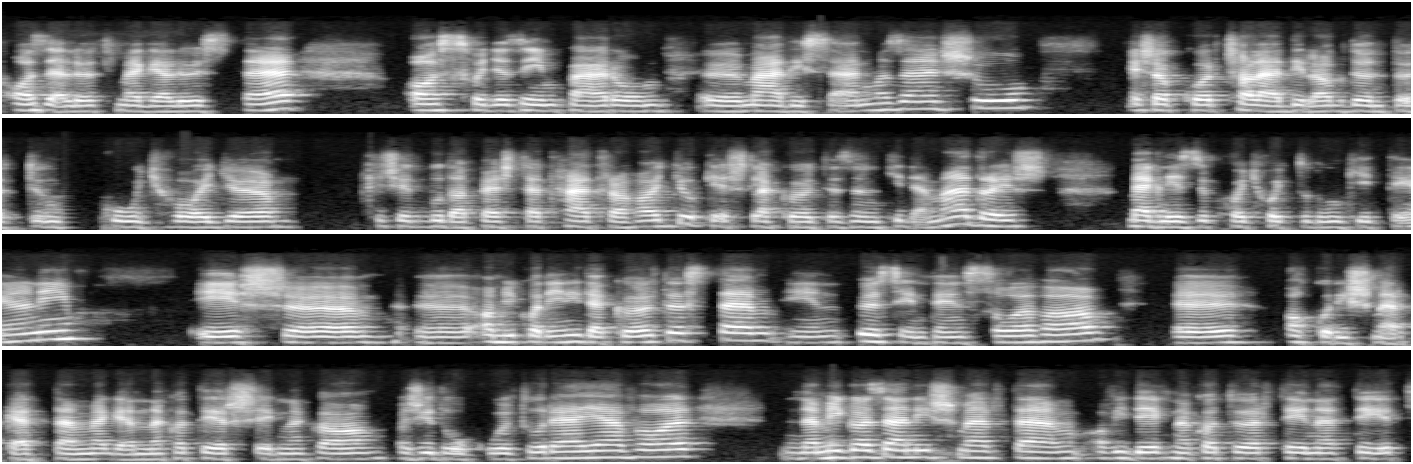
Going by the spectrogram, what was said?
azelőtt megelőzte, az, hogy az én párom mádi származású, és akkor családilag döntöttünk úgy, hogy kicsit Budapestet hátra hagyjuk, és leköltözünk ide Mádra, és megnézzük, hogy hogy tudunk itt élni. És amikor én ide költöztem, én őszintén szólva, akkor ismerkedtem meg ennek a térségnek a, a zsidó kultúrájával. Nem igazán ismertem a vidéknek a történetét,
